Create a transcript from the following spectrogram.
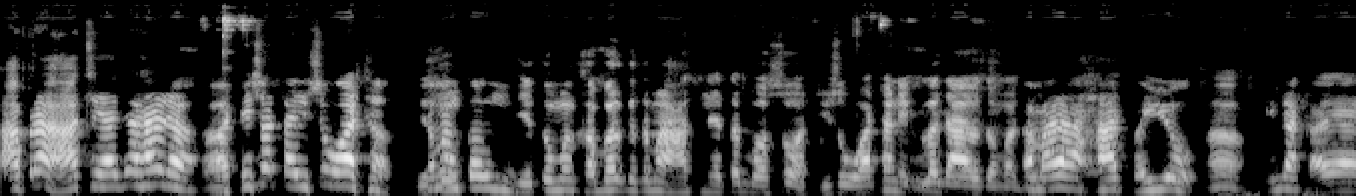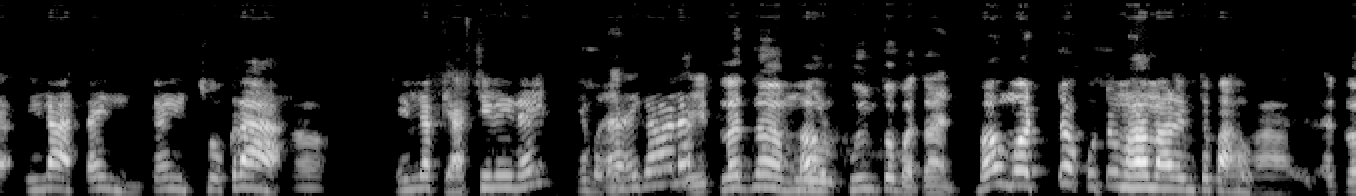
આપણા હાથ હાજર હે ને. અઢીસો ત્રણસો એ તમને કહું. એ તો મને ખબર કે તમારા હાથ ને તો બસો અઢીસો વાઠા ને એટલે જ આવ્યો તમારા અમારા હાથ ભાઈઓ એના એના ત્રણ ત્રણ છોકરા એમના ક્યાંથી નહીં નહીં એ બધા નહીં કહેવાના એટલે જ ને મૂળ કુઈમ તો બધાને બહુ મોટો કુટુંબ હા મારે એમ તો પાહો. એટલો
